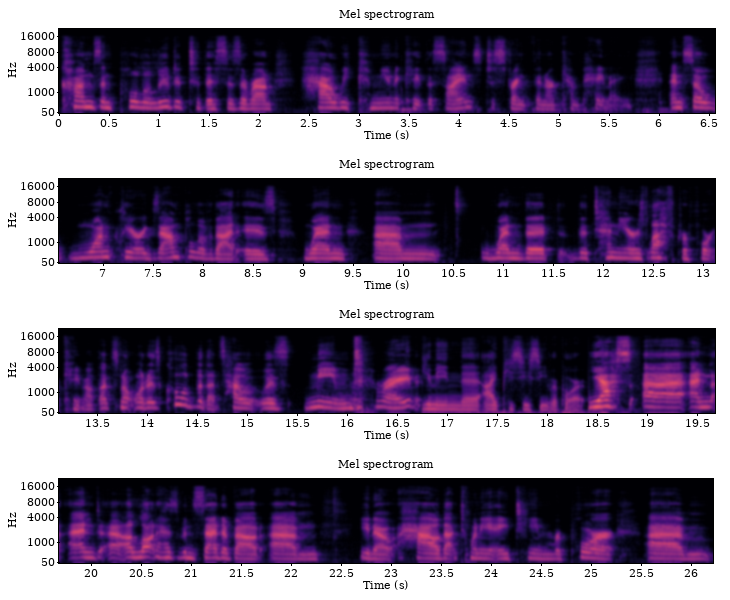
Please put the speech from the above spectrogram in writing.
comes, and Paul alluded to this, is around how we communicate the science to strengthen our campaigning. And so, one clear example of that is when um, when the the 10 years left report came out that's not what it's called but that's how it was memed right you mean the ipcc report yes uh, and and a lot has been said about um, you know how that 2018 report um,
